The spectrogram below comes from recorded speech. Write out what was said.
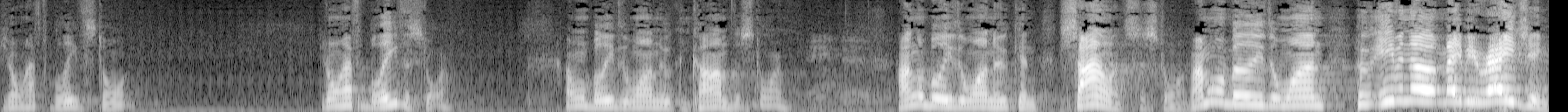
You don't have to believe the storm. You don't have to believe the storm. I'm going to believe the one who can calm the storm. I'm going to believe the one who can silence the storm. I'm going to believe the one who, even though it may be raging,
